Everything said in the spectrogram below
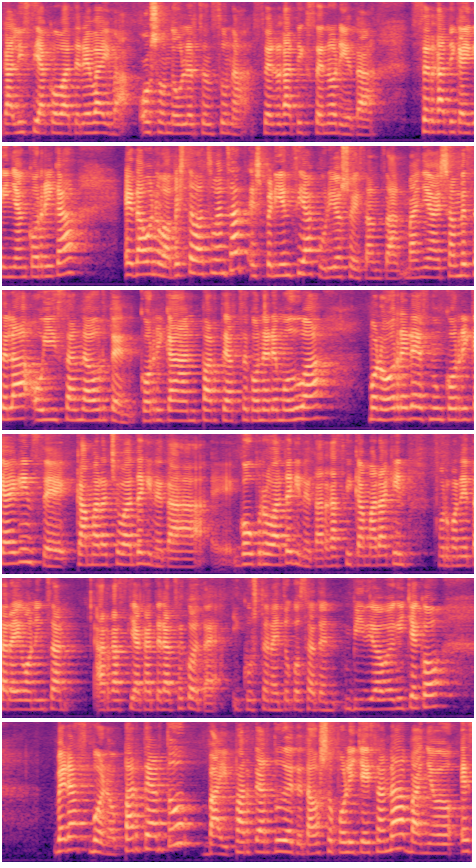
Galiziako bat ere bai, ba, oso ondo ulertzen zuna zergatik zen hori eta zergatik aiginan korrika, Eta bueno, ba, beste batzuentzat esperientzia kurioso izan zen, baina esan bezala hoi izan da urten korrikan parte hartzeko nere modua, bueno, hor ere ez nun korrika egin ze kamaratxo batekin eta e, GoPro batekin eta argazki kamarakin furgonetara egon nintzen argazkiak ateratzeko eta ikusten naituko zaten bideo hau egiteko. Beraz, bueno, parte hartu, bai, parte hartu dut eta oso politia izan da, baina ez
